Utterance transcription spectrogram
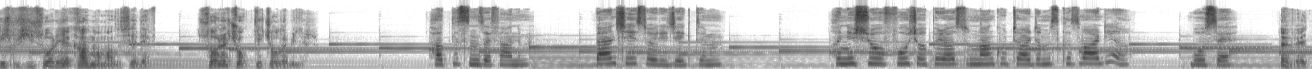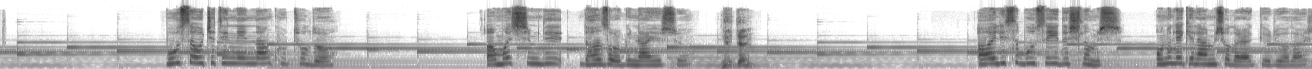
Hiçbir şey sonraya kalmamalı Sedef. Sonra çok geç olabilir. Haklısınız efendim. Ben şey söyleyecektim. Hani şu fuhuş operasyonundan kurtardığımız kız vardı ya. Buse. Evet. Buse o çetenin elinden kurtuldu. Ama şimdi daha zor günler yaşıyor. Neden? Ailesi Buse'yi dışlamış. Onu lekelenmiş olarak görüyorlar.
